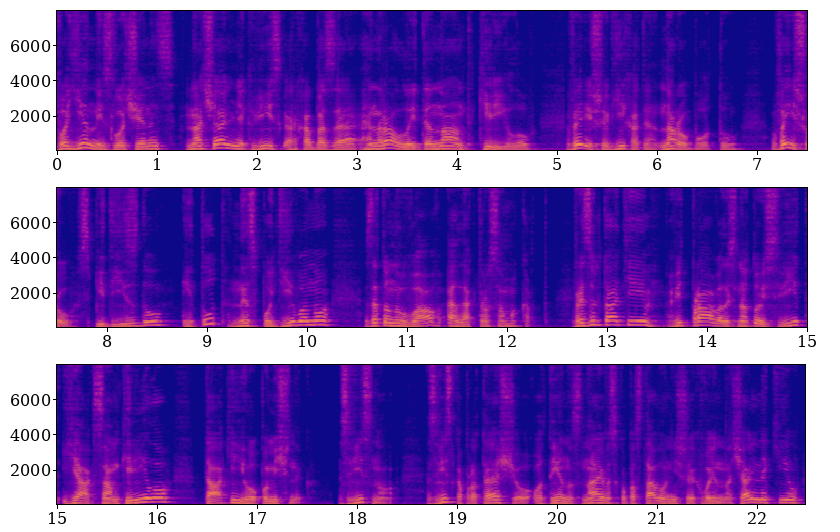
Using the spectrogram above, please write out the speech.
воєнний злочинець, начальник військ РХБЗ, генерал-лейтенант Кірілов, вирішив їхати на роботу, вийшов з під'їзду і тут несподівано затонував електросамокат. В результаті відправились на той світ як сам Кірілов, так і його помічник. Звісно, звістка про те, що один з найвисокопоставленіших воєначальників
